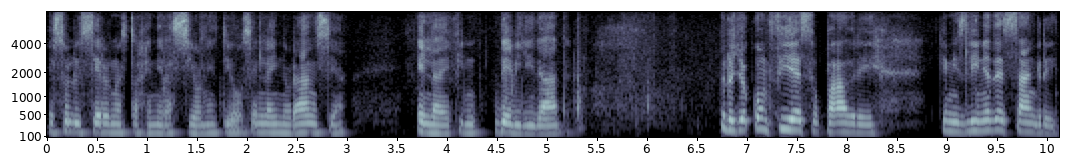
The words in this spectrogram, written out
Eso lo hicieron nuestras generaciones, Dios, en la ignorancia, en la debilidad. Pero yo confieso, Padre, que mis líneas de sangre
